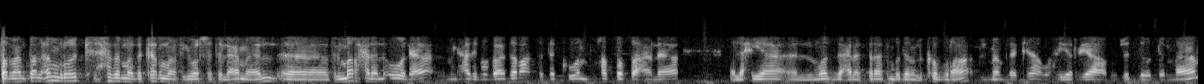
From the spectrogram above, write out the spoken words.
طبعا طال عمرك حسب ما ذكرنا في ورشة العمل آه، في المرحلة الأولى من هذه المبادرة ستكون مخصصة على الأحياء الموزعة على الثلاث مدن الكبرى بالمملكة وهي الرياض وجدة والدمام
